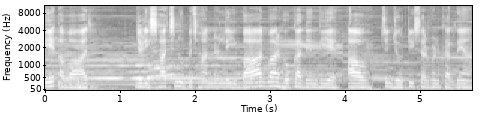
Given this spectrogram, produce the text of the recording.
ਇਹ ਆਵਾਜ਼ ਜਿਹੜੀ ਸੱਚ ਨੂੰ ਪਛਾਣਨ ਲਈ ਬਾਰ-ਬਾਰ ਹੋਕਾ ਦਿੰਦੀ ਹੈ ਆਓ ਝੰਜੋਟੀ ਸਰਵਣ ਕਰਦੇ ਹਾਂ।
